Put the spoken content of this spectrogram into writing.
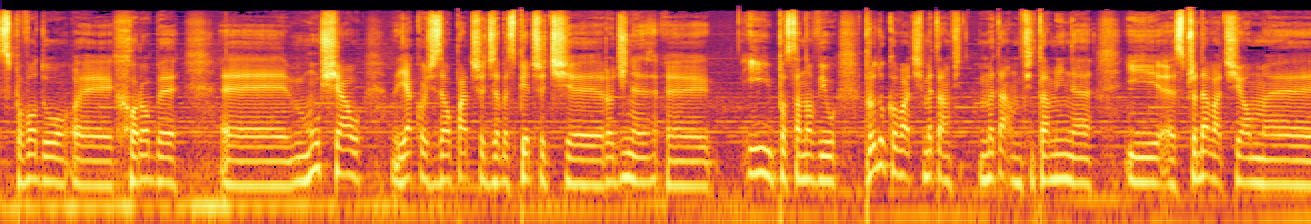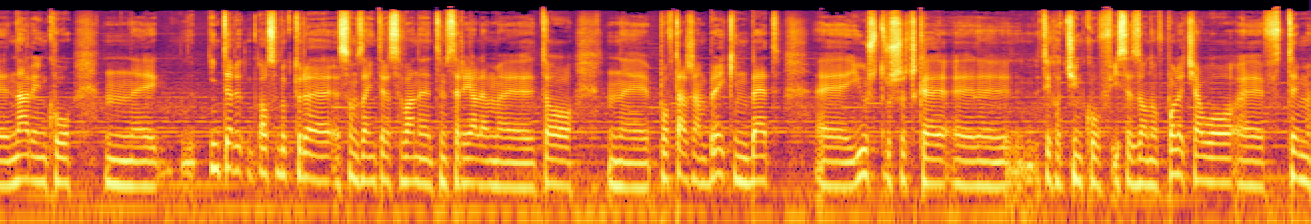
z powodu choroby musiał jakoś zaopatrzyć, zabezpieczyć rodzinę i postanowił produkować metamfetaminę i sprzedawać ją e, na rynku. Mm, inter osoby, które są zainteresowane tym serialem e, to mm, powtarzam Breaking Bad e, już troszeczkę tych odcinków i sezonów poleciało w tym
